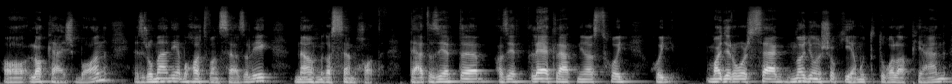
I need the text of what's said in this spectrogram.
a lakásban, ez Romániában 60 százalék, nálunk meg a szem 6. Tehát azért, azért lehet látni azt, hogy, hogy Magyarország nagyon sok ilyen mutató alapján,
